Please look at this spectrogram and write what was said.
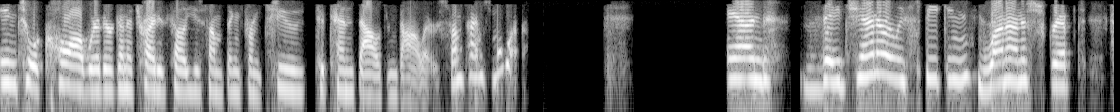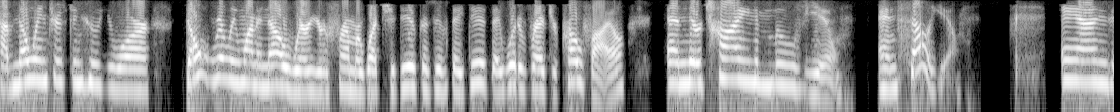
into a call where they're going to try to sell you something from two to ten thousand dollars, sometimes more. And they generally speaking run on a script, have no interest in who you are, don't really want to know where you're from or what you do because if they did, they would have read your profile. And they're trying to move you and sell you. And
